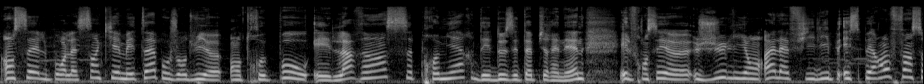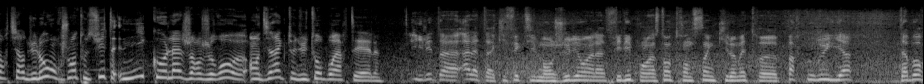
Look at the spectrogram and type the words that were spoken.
en selle pour la cinquième étape, aujourd'hui euh, entre Pau et Larens, première des deux étapes pyrénéennes. Et le français euh, Julien Alaphilippe espère enfin sortir du lot. On rejoint tout de suite Nicolas Georgerot euh, en direct du Tour pour RTL. Il est à, à l'attaque, effectivement. Julien Alaphilippe, pour l'instant, 35 km parcourus. Il y a D'abord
